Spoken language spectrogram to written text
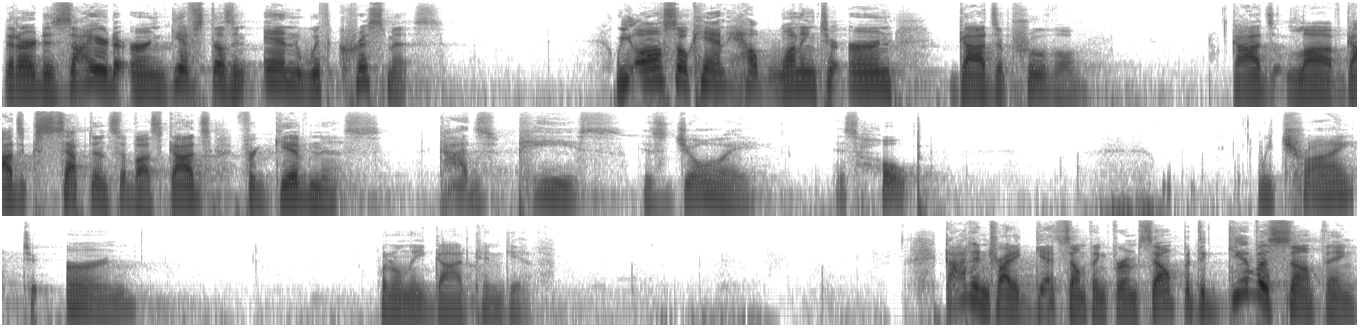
that our desire to earn gifts doesn't end with Christmas. We also can't help wanting to earn God's approval, God's love, God's acceptance of us, God's forgiveness, God's peace, His joy, His hope we try to earn what only God can give. God didn't try to get something for himself, but to give us something,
